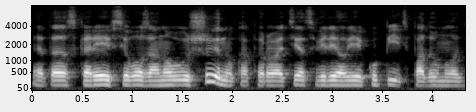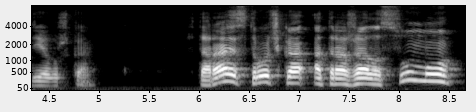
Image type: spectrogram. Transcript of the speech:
Это, скорее всего, за новую шину, которую отец велел ей купить, подумала девушка. Вторая строчка отражала сумму,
